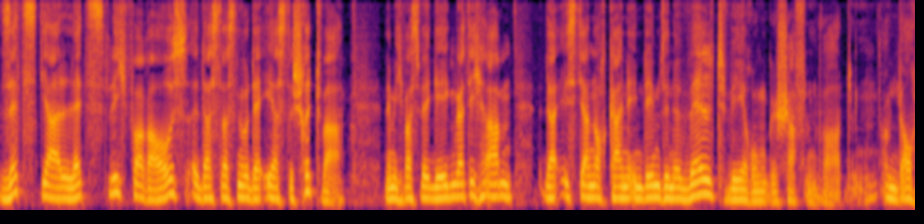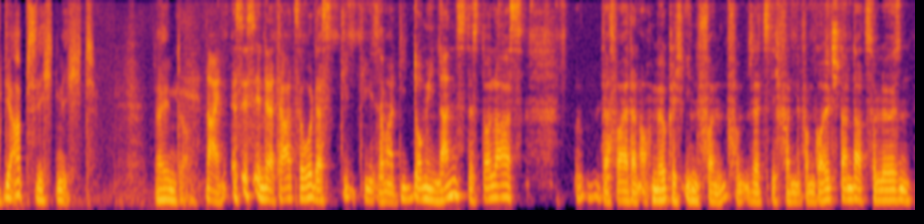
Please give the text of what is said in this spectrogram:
setzt ja letztlich voraus, dass das nur der erste Schritt war. Nämlich was wir gegenwärtig haben, da ist ja noch keine in dem Sinne Weltwährung geschaffen worden und auch die Absicht nicht dahinter. Nein, es ist in der Tat so, dass die, die, sag mal, die Dominanz des Dollars das war ja dann auch möglich, ihn von, vom, letztlich von, vom Goldstandard zu lösen,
